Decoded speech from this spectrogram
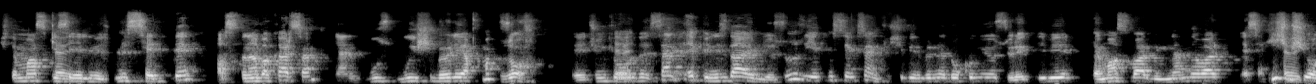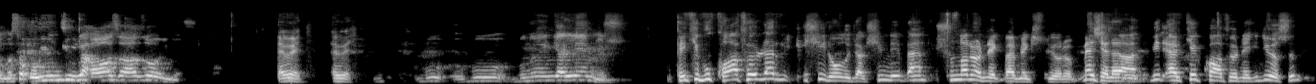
işte maskesi Evet. eldiveni. Sette aslına bakarsan yani bu, bu işi böyle yapmak zor. E, çünkü Evet. orada sen hepiniz daha iyi biliyorsunuz 70-80 kişi birbirine dokunuyor. Sürekli bir temas var bilmem ne var. Ya sen hiçbir Evet. şey olmasa oyuncuyla ağız ağza oynuyorsun. Evet, evet. Bu, bu bunu engelleyemiyorsun. Peki bu kuaförler işi ne olacak? Şimdi ben şundan örnek vermek istiyorum. Mesela Buyurun. bir erkek kuaförüne gidiyorsun.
